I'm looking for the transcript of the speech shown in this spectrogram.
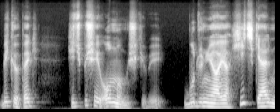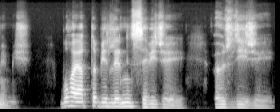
Bir köpek hiçbir şey olmamış gibi bu dünyaya hiç gelmemiş. Bu hayatta birilerinin seveceği, özleyeceği,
